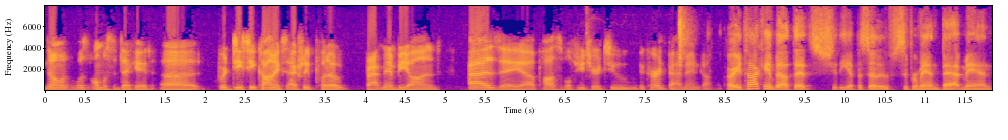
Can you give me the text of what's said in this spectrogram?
no, it was almost a decade. Uh, where DC Comics actually put out Batman Beyond as a uh, possible future to the current Batman comic. Are you talking about that shitty episode of Superman Batman?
